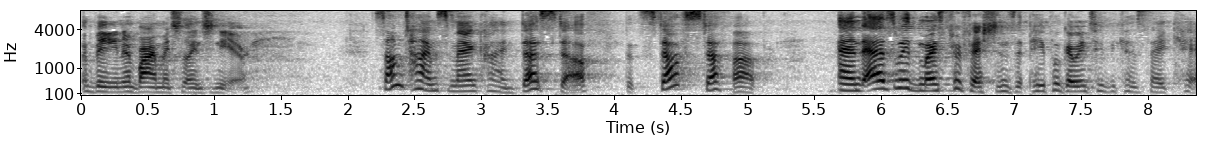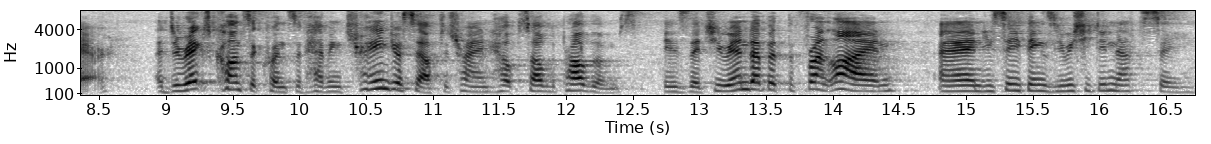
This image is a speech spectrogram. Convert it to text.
of being an environmental engineer. Sometimes mankind does stuff that stuffs stuff up. And as with most professions that people go into because they care, a direct consequence of having trained yourself to try and help solve the problems is that you end up at the front line and you see things you wish you didn't have to see.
